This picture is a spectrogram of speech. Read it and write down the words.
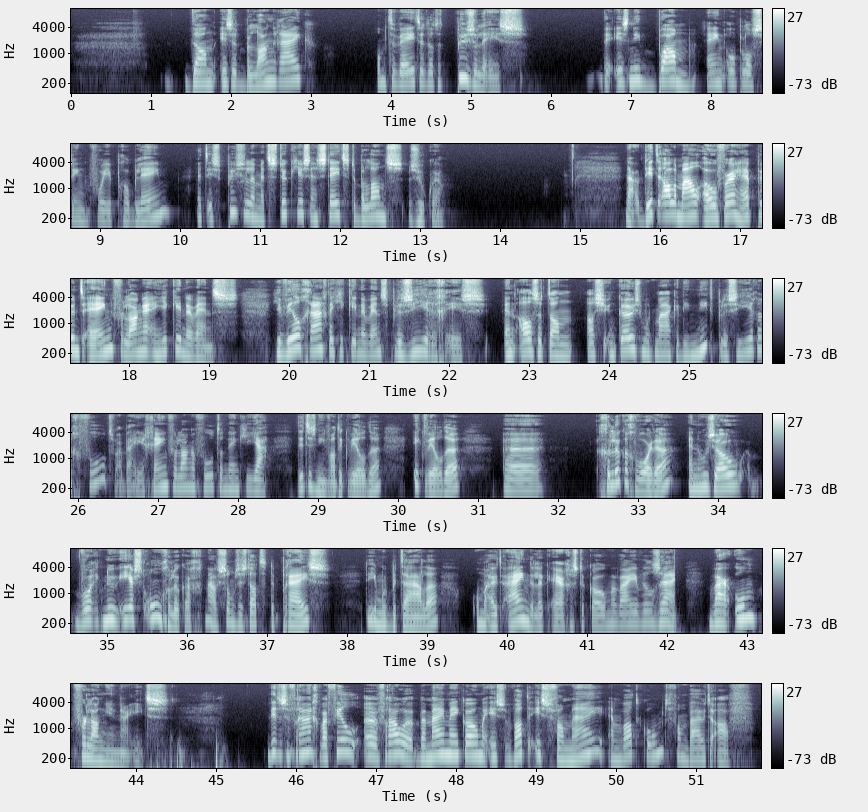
Dan is het belangrijk om te weten dat het puzzelen is. Er is niet bam één oplossing voor je probleem. Het is puzzelen met stukjes en steeds de balans zoeken. Nou, dit allemaal over punt 1, verlangen en je kinderwens. Je wil graag dat je kinderwens plezierig is. En als het dan, als je een keuze moet maken die niet plezierig voelt, waarbij je geen verlangen voelt, dan denk je, ja, dit is niet wat ik wilde. Ik wilde uh, gelukkig worden. En hoezo word ik nu eerst ongelukkig? Nou, soms is dat de prijs die je moet betalen om uiteindelijk ergens te komen waar je wil zijn. Waarom verlang je naar iets? Dit is een vraag waar veel uh, vrouwen bij mij mee komen, is wat is van mij en wat komt van buitenaf?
